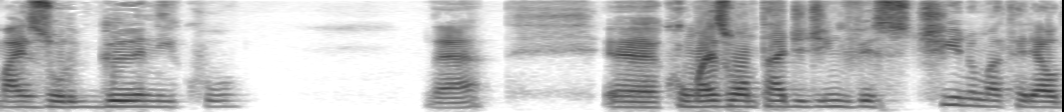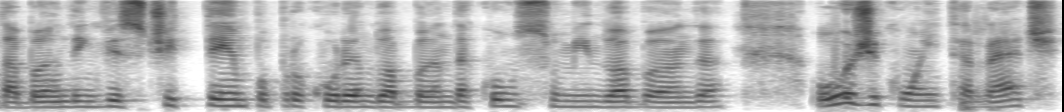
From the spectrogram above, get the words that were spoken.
mais orgânico, né? É, com mais vontade de investir no material da banda, investir tempo procurando a banda, consumindo a banda. Hoje, com a internet,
